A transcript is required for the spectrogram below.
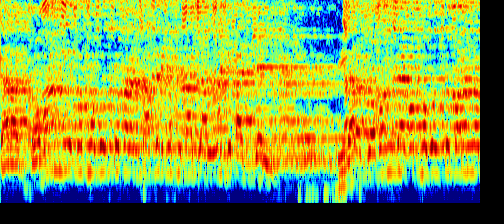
যারা জবান দিয়ে কথা বলতে পারেন, তাদের কাছে আল্লাহকে ডাকবেন। যারা জবান দিয়ে কথা বলতে পারেন না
